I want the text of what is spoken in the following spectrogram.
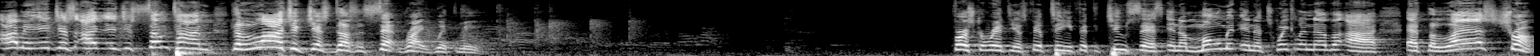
I mean, it just, I, it just sometimes the logic just doesn't set right with me. 1 Corinthians 15 52 says, In a moment, in a twinkling of an eye, at the last trump,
